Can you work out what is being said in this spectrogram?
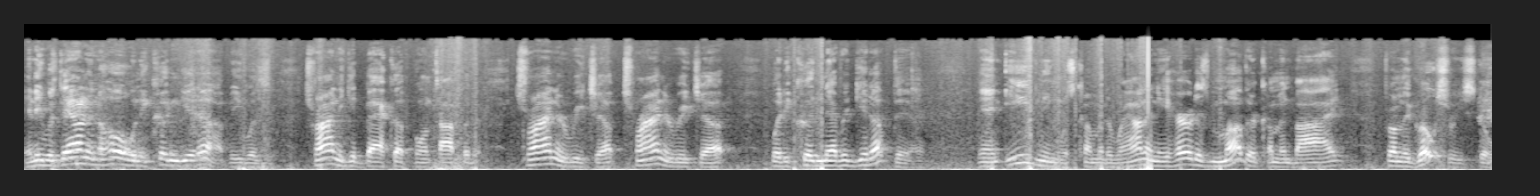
And he was down in the hole and he couldn't get up. He was trying to get back up on top of the, trying to reach up, trying to reach up, but he could never get up there. And evening was coming around and he heard his mother coming by from the grocery store.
